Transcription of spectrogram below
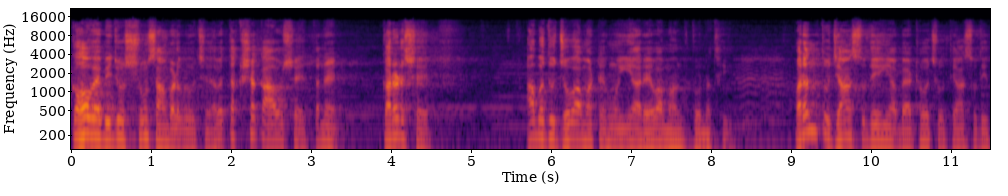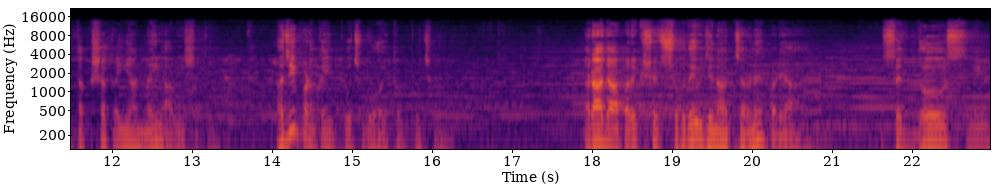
કહો, હવે બીજું શું સાંભળવું છે? હવે તક્ષક આવશે, તને કરડશે. આ બધું જોવા માટે હું અહીંયા રહેવા માંગતો નથી. પરંતુ જ્યાં સુધી અહીંયા બેઠો છું, ત્યાં સુધી તક્ષક અહીંયા નહીં આવી શકે. હજી પણ કંઈ પૂછવું હોય તો પૂછો. રાજા પરીક્ષિત સુખદેવજીના ચરણે પડ્યા. સિદ્ધોસ્મિ,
